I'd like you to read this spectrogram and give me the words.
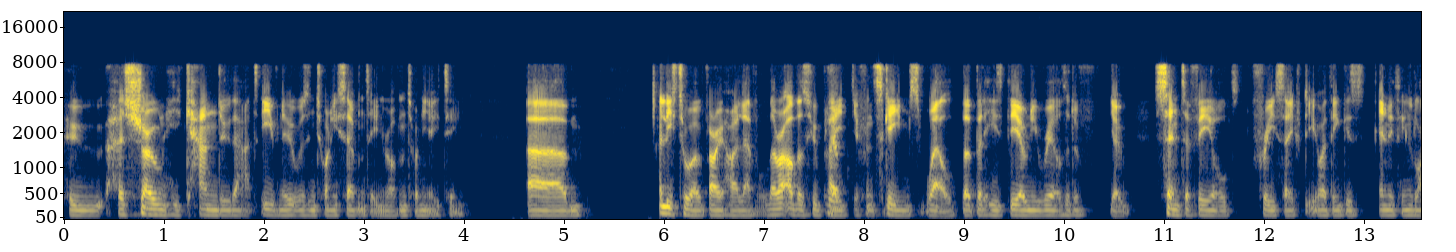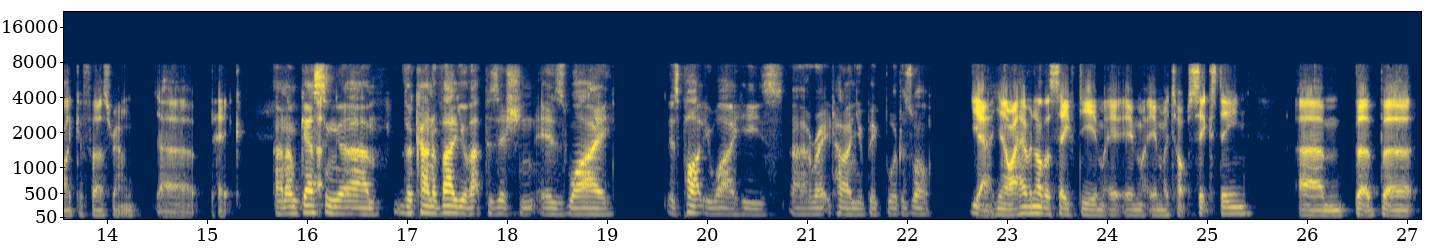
who has shown he can do that, even if it was in 2017 rather than 2018. Um, at least to a very high level. There are others who play yep. different schemes well, but but he's the only real sort of you know centre field free safety, who I think is anything like a first round uh, pick. And I'm guessing um, the kind of value of that position is why is partly why he's uh, rated high on your big board as well. Yeah, you know, I have another safety in my, in my, in my top 16, um, but but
